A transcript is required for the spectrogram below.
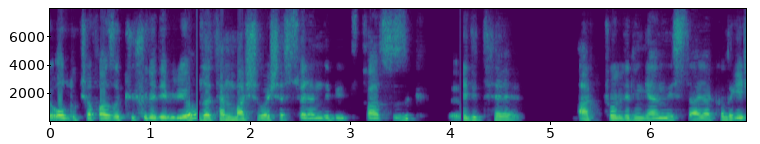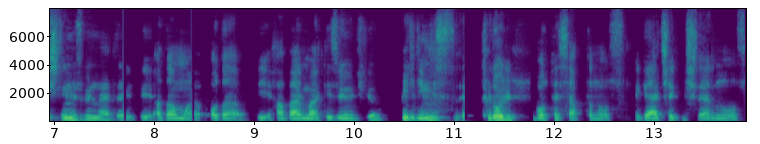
oldukça fazla küfür edebiliyor. Zaten başlı başa söylendi bir tutarsızlık. Reddit'e Ark trollerin gelmesiyle alakalı geçtiğimiz günlerde bir adam var. O da bir haber merkezi yönetiyor. Bildiğimiz troll bot hesaptan olsun, gerçek bir şeylerden olsun.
